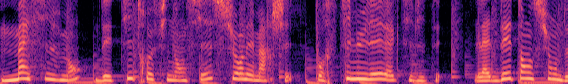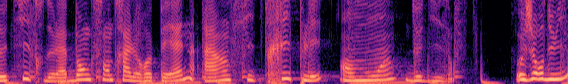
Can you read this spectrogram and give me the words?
massivement des titres financiers sur les marchés pour stimuler l'activité. La détention de titres de la Banque centrale européenne a ainsi triplé en moins de 10 ans. Aujourd'hui,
